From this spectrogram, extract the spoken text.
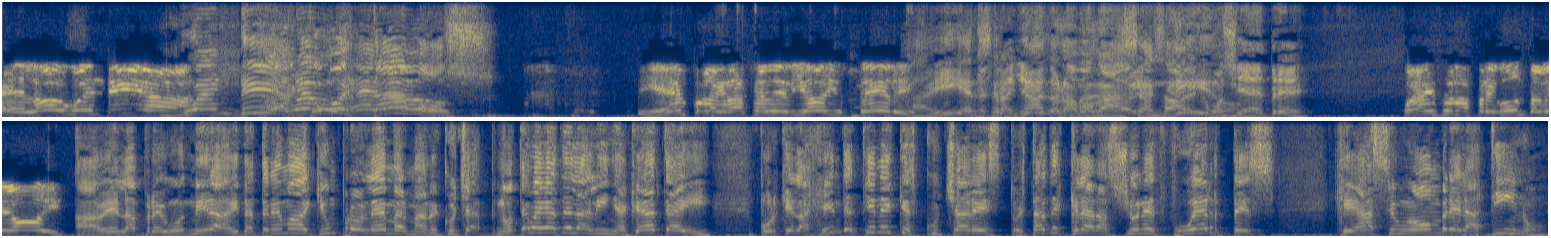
Hello, buen día. Buen día. Hello, ¿Cómo hello. estamos? Bien, por la gracia de Dios y ustedes. Ahí, Extrañando al encendido, abogado, ya sabes, como siempre. ¿Cuáles son las preguntas de hoy? A ver, la pregunta. Mira, ahorita tenemos aquí un problema, hermano. Escucha, no te vayas de la línea, quédate ahí. Porque la gente tiene que escuchar esto. Estas declaraciones fuertes que hace un hombre latino.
